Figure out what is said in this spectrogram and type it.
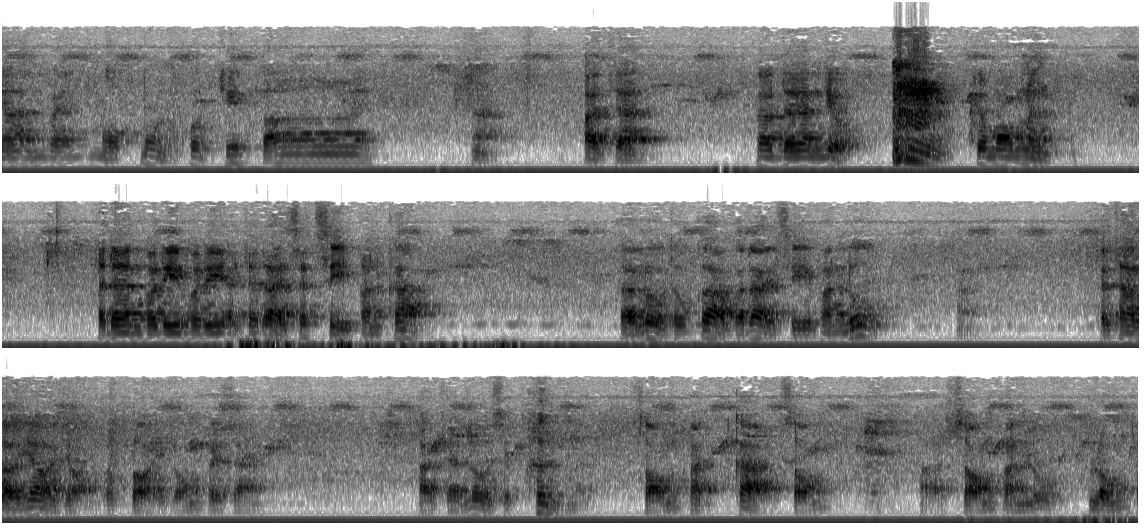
ยานไปหมกมุ่นคนคิดไปอาจจะเราเดินอยู่ชั่วโมงหนึ่ง ถ้าเดินพอดีพอดีอาจจะได้สักสี่พันเก้าแต่ลูกทุกเก้าก็ได้สี่พันลูกแต่ถ้าเราย่อหย่อนก็ปล่อยหลงไปซะอาจจะลูกสักครึ่งสองพันเก้าสองสองพันลูกหลงไป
